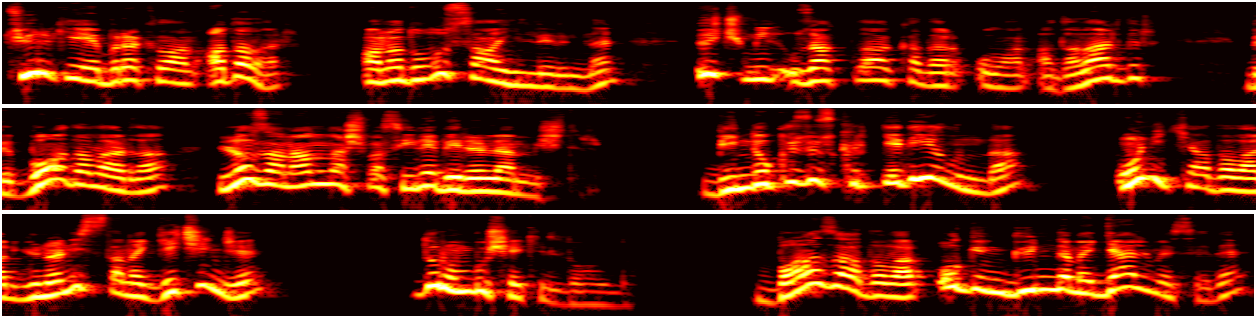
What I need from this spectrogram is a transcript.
Türkiye'ye bırakılan adalar Anadolu sahillerinden 3 mil uzaklığa kadar olan adalardır ve bu adalarda Lozan Anlaşması ile belirlenmiştir. 1947 yılında 12 adalar Yunanistan'a geçince durum bu şekilde oldu. bazı adalar o gün gündeme gelmese de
